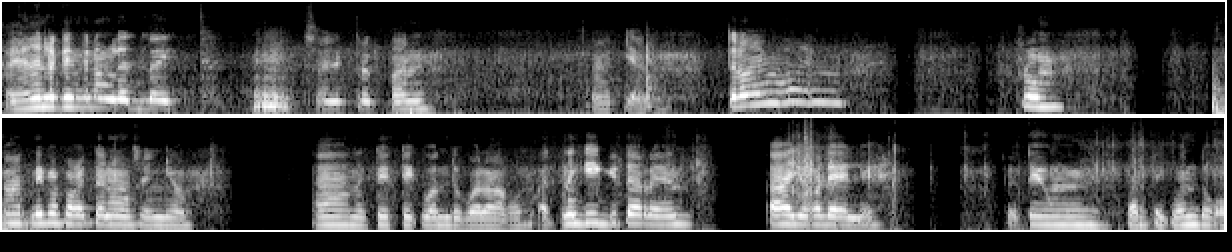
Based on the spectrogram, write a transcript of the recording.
Kaya nilagyan ko ng LED light sa electric fan. At yan. Ito lang yung aking room. At may papakita lang sa inyo. Ah, nagte-taekwondo pala ako. At nagigita rin. Ah, ukulele. So, ito yung pan-taekwondo ko.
